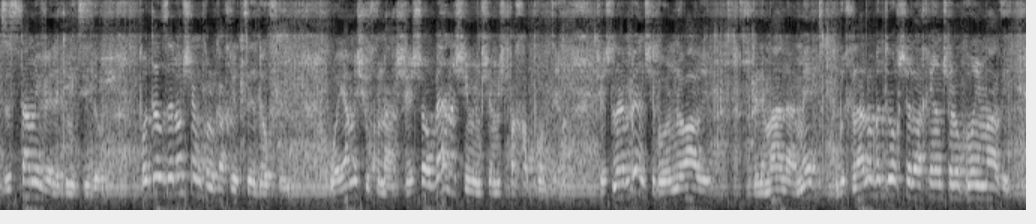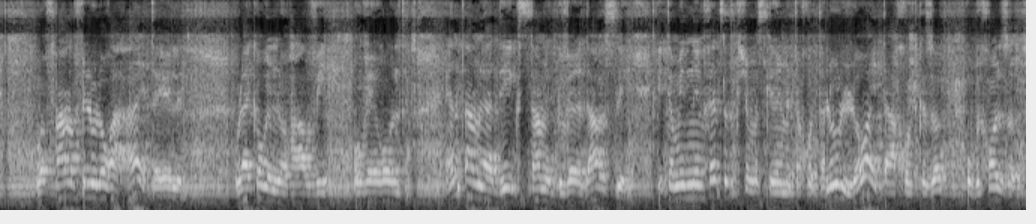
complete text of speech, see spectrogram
זה סתם איוולת מצידו. פוטר זה לא שם כל כך יוצא דופן. הוא היה משוכנע שיש הרבה אנשים עם שם משפחה פוטר, שיש להם בן שקוראים לו ארי. ולמען האמת, הוא בכלל לא בטוח שלאחיין שלו קוראים ארי. הוא אף פעם אפילו לא ראה את הילד. אולי קוראים לו הרווי או הרולד. אין טעם להדאיג סתם את גברת דרסלי, היא תמיד נלחצת כשמזכירים את אחותה. לו לא הייתה אחות כזאת, ובכל זאת,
